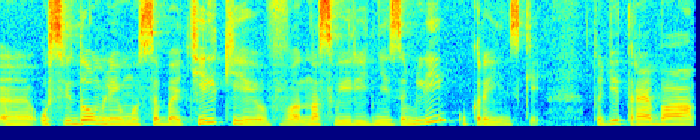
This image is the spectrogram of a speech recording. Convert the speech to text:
е, усвідомлюємо себе тільки в, на своїй рідній землі українській, тоді треба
